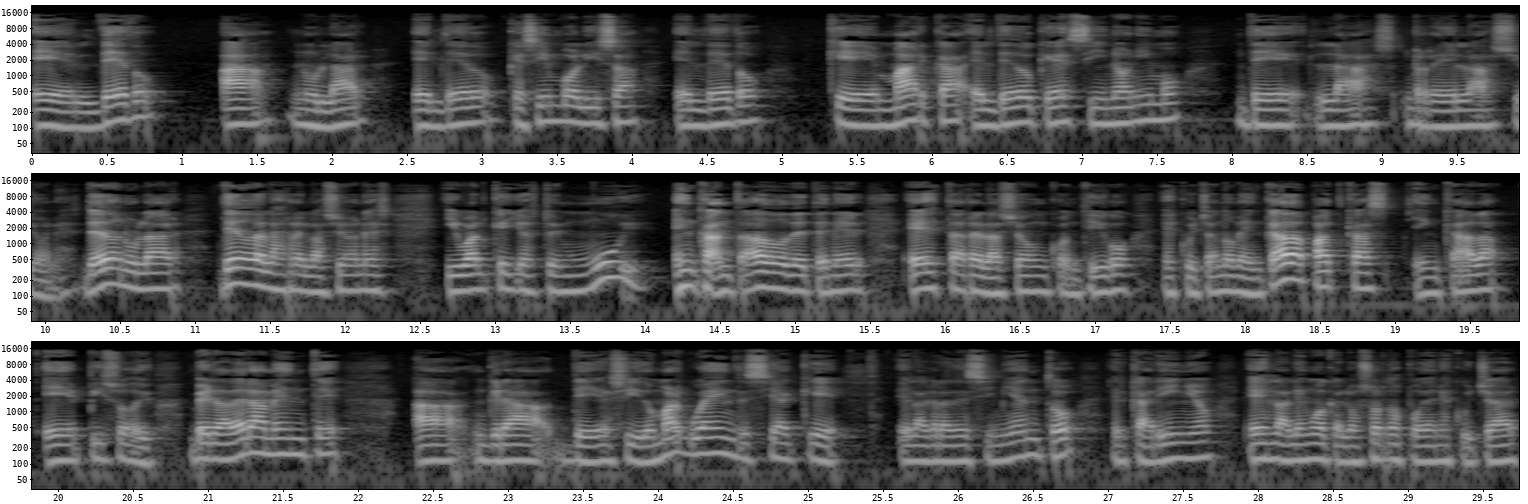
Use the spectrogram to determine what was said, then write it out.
el dedo anular, el dedo que simboliza, el dedo que marca, el dedo que es sinónimo de las relaciones. Dedo anular, dedo de las relaciones Igual que yo estoy muy encantado de tener esta relación contigo, escuchándome en cada podcast, en cada episodio. Verdaderamente agradecido. Mark Wayne decía que el agradecimiento, el cariño, es la lengua que los sordos pueden escuchar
